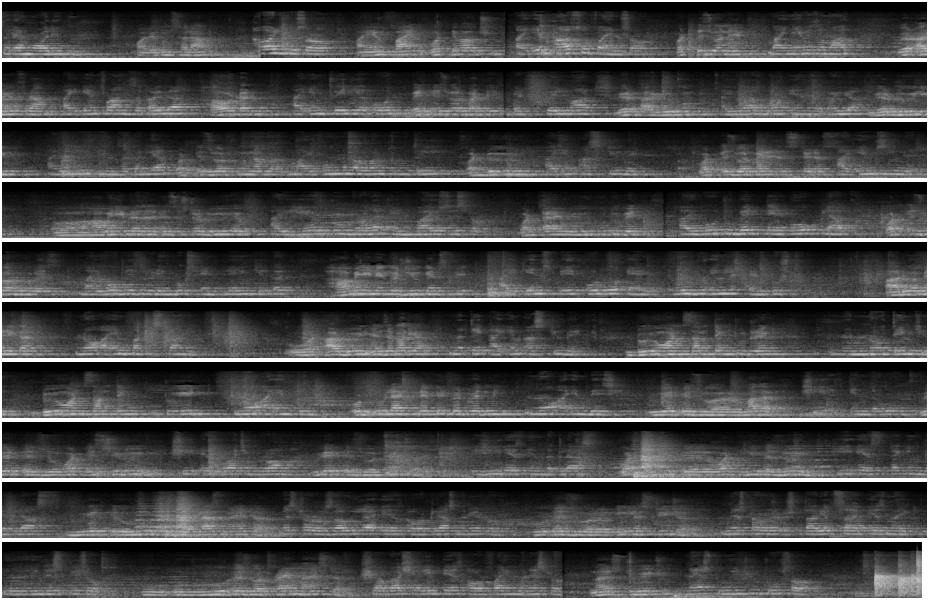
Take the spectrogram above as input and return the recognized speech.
Assalamu alaikum. Walaikum salam. How are you, sir? I am fine. What about you? I am also fine, sir. What is your name? My name is Ahmad. Where are you from? I am from Zakaria. How old are you? I am 12 years old. When is your birthday? It's 12 March. Where are you from? I was born in Zakaria. Where do you live? I live in Zakaria. What is your phone number? My phone number 123. What do you do? I am a student. What is your marital status? I am single. Uh, many brothers and sisters do you have? I have two brothers and five sisters. What time you go to bed? I go to bed 10 o'clock. What is your hobbies? My hobby is reading books and playing cricket. How many languages you can speak? I can speak Urdu and Urdu, English and Pashto. Are you American? No, I am Pakistani. What are you doing in Zakaria? Nothing, I am a student. Do you want something to drink? No, thank you. Do you want something to eat? No, I am cool. Would you like to play cricket with me? No, I am busy. Where is your mother? She is in the room. Where is your, what is she doing? She is watching drama. Where is your teacher? He is in the class. What he, uh, what he is doing? He is taking the class. Where, uh, who is your class classmate? Mr. Razaullah is our class manager. Who is your English teacher? Mr. Tariq Saib is my uh, English teacher. Who, who is your prime minister? Shehbaz Sharif is our prime minister. Nice to meet you. Nice to meet you too, sir. Mm.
